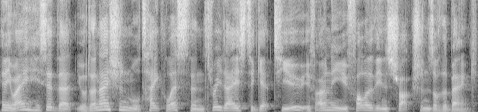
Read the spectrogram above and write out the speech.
Anyway, he said that your donation will take less than three days to get to you if only you follow the instructions of the bank.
